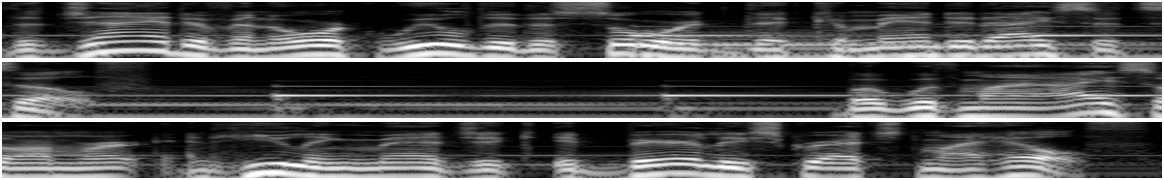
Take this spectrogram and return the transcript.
The giant of an orc wielded a sword that commanded ice itself. But with my ice armor and healing magic, it barely scratched my health.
